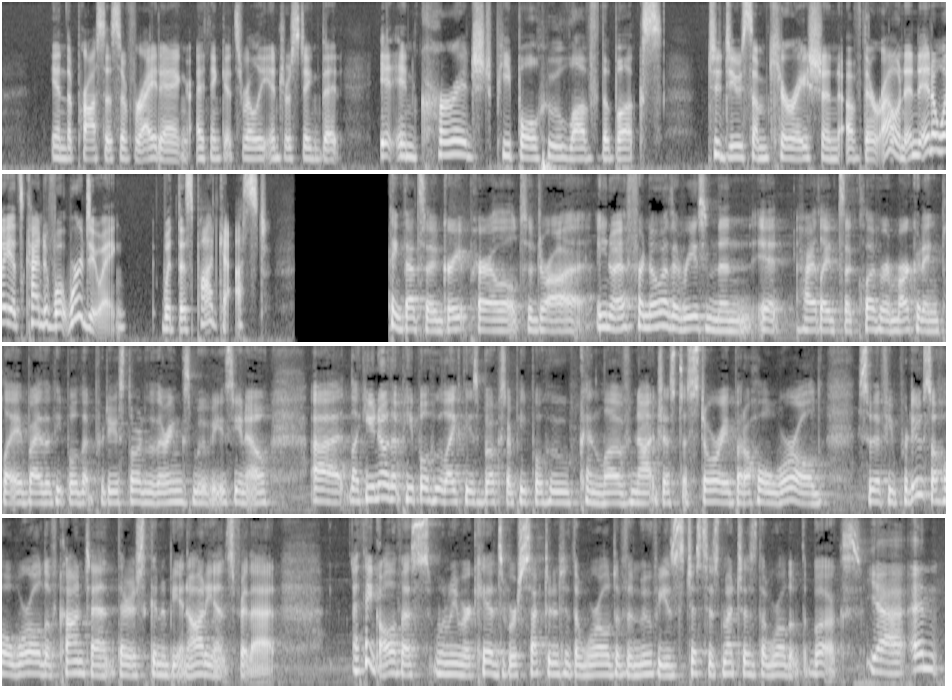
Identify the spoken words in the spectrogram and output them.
in the process of writing, I think it's really interesting that it encouraged people who love the books to do some curation of their own. And in a way, it's kind of what we're doing with this podcast. I think that's a great parallel to draw. You know, if for no other reason than it highlights a clever marketing play by the people that produce Lord of the Rings movies. You know, uh, like you know that people who like these books are people who can love not just a story but a whole world. So if you produce a whole world of content, there's going to be an audience for that. I think all of us, when we were kids, were sucked into the world of the movies just as much as the world of the books. Yeah, and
